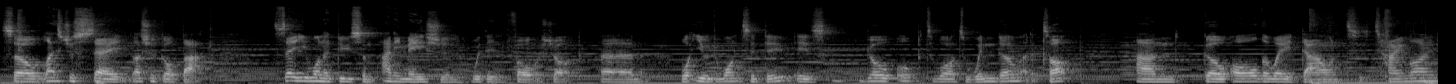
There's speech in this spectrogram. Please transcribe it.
so let's just say, let's just go back. Say you want to do some animation within Photoshop. Um, what you would want to do is go up towards window at the top and go all the way down to timeline.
